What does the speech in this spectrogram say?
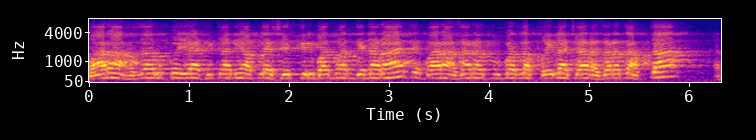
बारा हजार रुपये या ठिकाणी आपल्या शेतकरी बांधवांना देणार आहे. ते बारा हजार रुपयाला पहिला चार हजाराचा हप्ता आणि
